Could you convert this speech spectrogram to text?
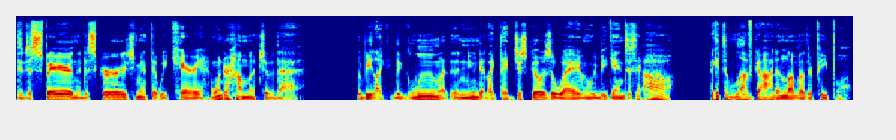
the despair and the discouragement that we carry, I wonder how much of that would be like the gloom, uh, the noonday, like that just goes away when we begin to say, oh, I get to love God and love other people.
